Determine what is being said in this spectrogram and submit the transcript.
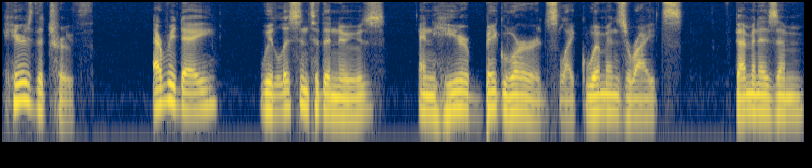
Here's the truth every day we listen to the news and hear big words like women's rights, feminism,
